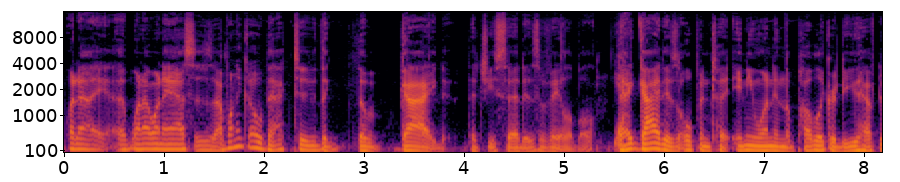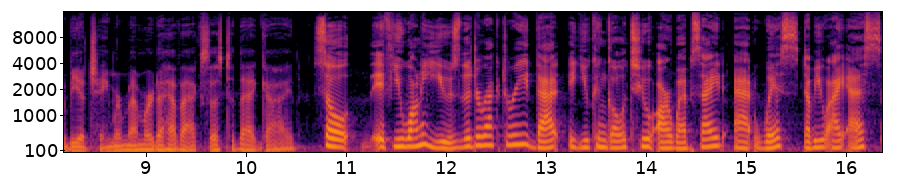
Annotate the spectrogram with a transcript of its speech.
What I uh, what I want to ask is I want to go back to the the guide that you said is available. Yeah. That guide is open to anyone in the public, or do you have to be a chamber member to have access to that guide? So if you want to use the directory, that you can go to our website at WIS, W-I-S,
